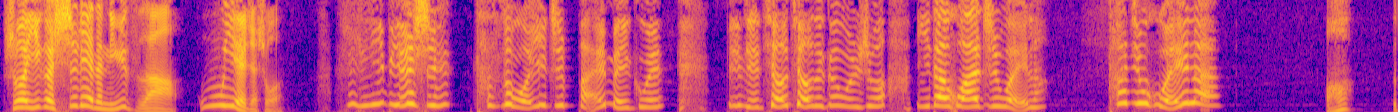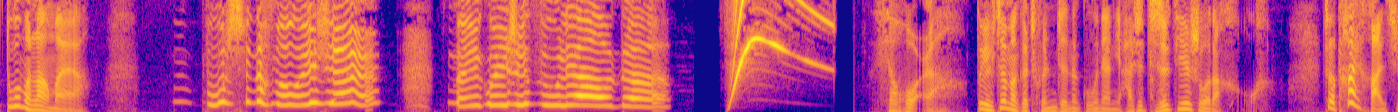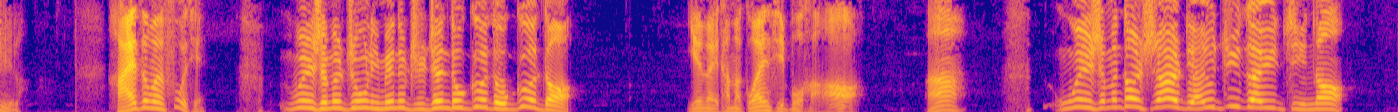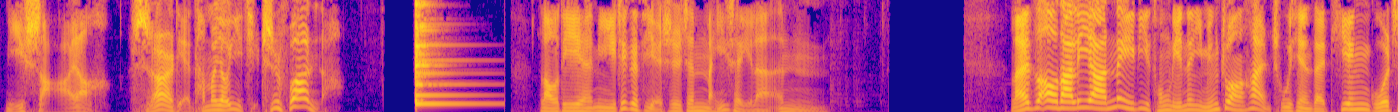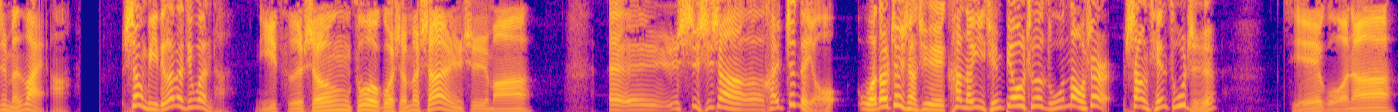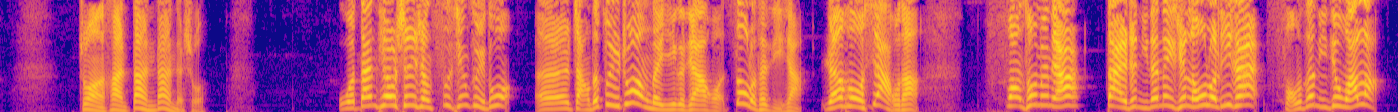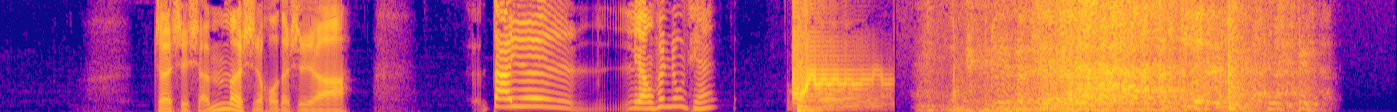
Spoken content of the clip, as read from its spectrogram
说一个失恋的女子啊，呜咽着说：“离别时，他送我一支白玫瑰，并且悄悄的跟我说，一旦花枝萎了，他就回来。”哦，多么浪漫啊！不是那么回事儿，玫瑰是塑料的。小伙儿啊，对这么个纯真的姑娘，你还是直接说的好啊，这太含蓄了。孩子问父亲：“为什么钟里面的指针都各走各的？”因为他们关系不好。啊？为什么到十二点又聚在一起呢？你傻呀！十二点他们要一起吃饭呢。老爹，你这个解释真没谁了。嗯。来自澳大利亚内地丛林的一名壮汉出现在天国之门外啊，圣彼得呢就问他：“你此生做过什么善事吗？”呃，事实上还真的有，我到镇上去看到一群飙车族闹事儿，上前阻止，结果呢，壮汉淡淡的说：“我单挑身上刺青最多、呃长得最壮的一个家伙，揍了他几下，然后吓唬他，放聪明点儿。”带着你的那群喽啰离开，否则你就完了。这是什么时候的事啊？大约两分钟前。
